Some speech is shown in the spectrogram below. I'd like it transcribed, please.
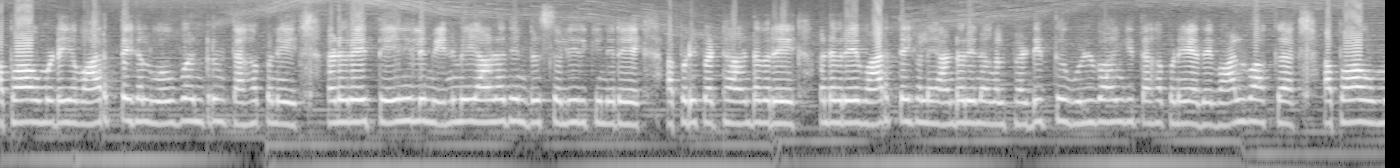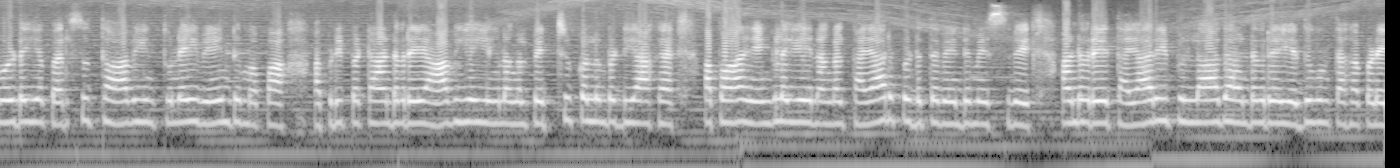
அப்பா உம்முடைய வார்த்தைகள் ஒவ்வொன்றும் தகப்பனே ஆண்டவரே தேனிலும் இனிமையானது என்று சொல்லியிருக்கிறே அப்படிப்பட்ட ஆண்டவரே ஆண்டவரே வார்த்தைகளை ஆண்டவரே நாங்கள் படித்து உள்வாங்கி தகப்பனே அதை வாழ்வாக்க. அப்பா உம்முடைய பரிசுத்த ஆவியின் துணை வேண்டும் அப்பா. அப்படிப்பட்ட ஆண்டவரே ஆவியை நாங்கள் பெற்றுக்கொள்ளும்படியாக அப்பா எங்களையே நாங்கள் தயார்படுத்த வேண்டும். வேண்டும் இயேசுவே ஆண்டவரே தயாரிப்பில்லாத ஆண்டவரே எதுவும் தகப்பனே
